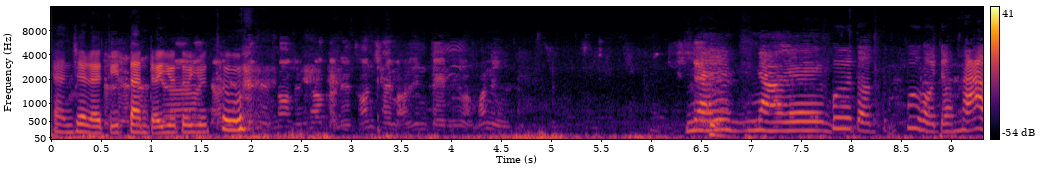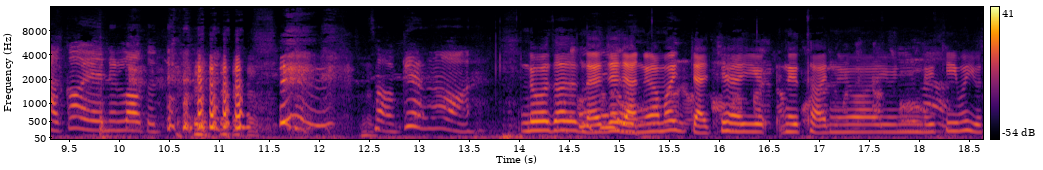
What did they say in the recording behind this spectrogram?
anh chơi là tí tan cho youtube youtube nó nó nhà nhà bư tờ bư hồi cho ná có nên lo tụi sợ kia nó nuôi đó để cho giờ nữa mới trả chơi nữa thôi nữa nữa chi mới vụt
